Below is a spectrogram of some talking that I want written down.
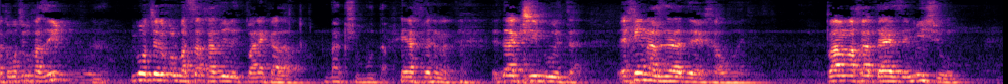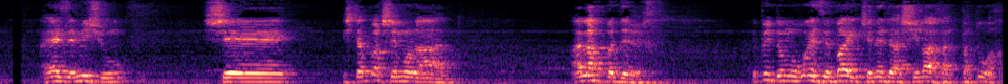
אתם רוצים חזיר? מי רוצה לאכול בשר חזיר להתפנק עליו? דג שיבוטה. יפה מאוד, דג שיבוטה. וכן על זה הדרך אהובי. פעם אחת היה איזה מישהו, היה איזה מישהו שהשתבח שמו לעד, הלך בדרך, ופתאום הוא רואה איזה בית של איזה עשירה אחת פתוח.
